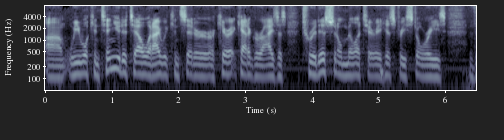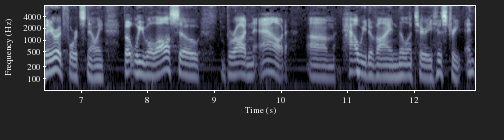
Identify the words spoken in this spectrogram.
Um, we will continue to tell what I would consider or categorize as traditional military history stories there at Fort Snelling, but we will also broaden out um, how we define military history. And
